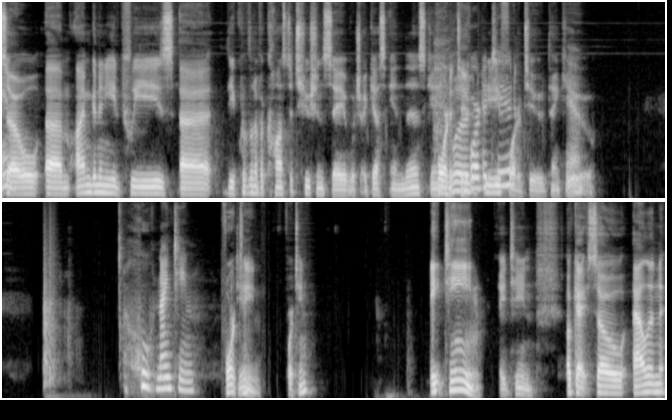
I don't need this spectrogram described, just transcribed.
So um, I'm going to need, please, uh, the equivalent of a Constitution save, which I guess in this game Fortitude. would be Fortitude? Fortitude. Thank Yeah. you. 19. 14. 14? 18. 18. Okay, so Alan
